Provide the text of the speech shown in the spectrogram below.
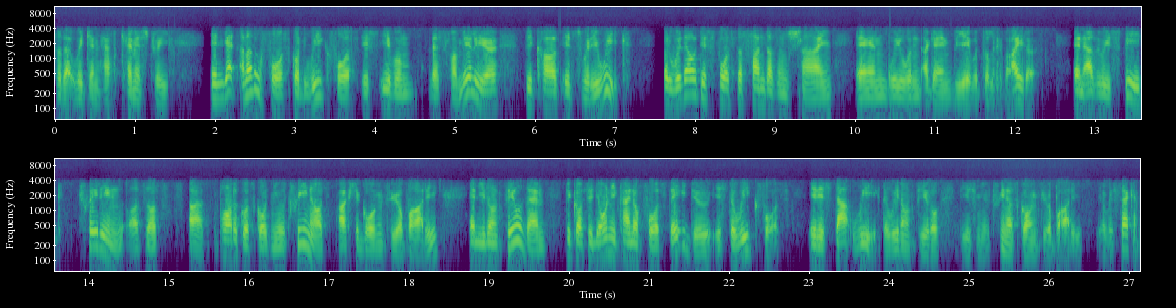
so that we can have chemistry. And yet another force called weak force is even less familiar because it's really weak. But without this force, the sun doesn't shine and we wouldn't again be able to live either. And as we speak, trillions of those uh, particles called neutrinos are actually going through your body, and you don't feel them because the only kind of force they do is the weak force. It is that weak that we don't feel these neutrinos going through your body every second.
